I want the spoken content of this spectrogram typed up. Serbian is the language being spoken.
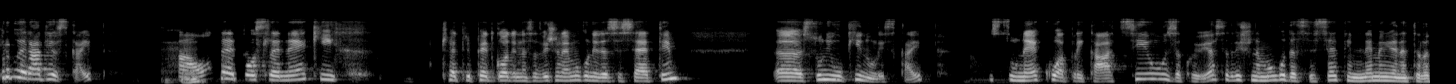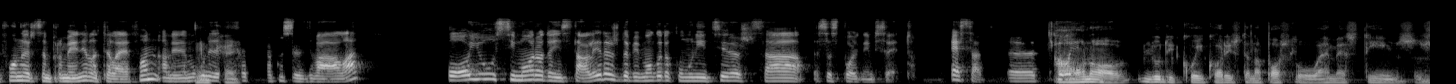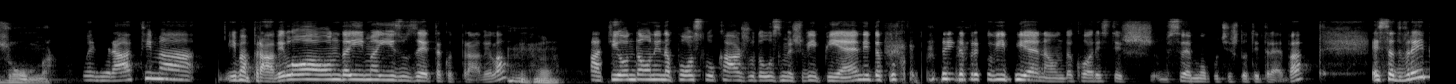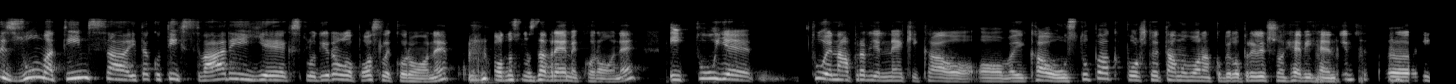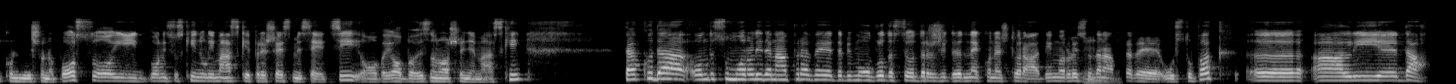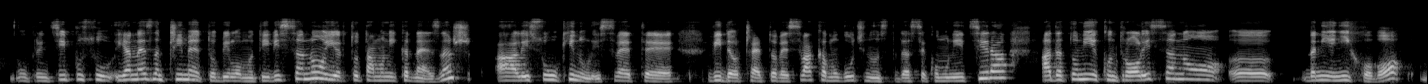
Prvo je radio Skype, a mhm. onda je posle nekih 4-5 godina, sad više ne mogu ni da se setim, e, su ni ukinuli Skype su neku aplikaciju za koju ja sad više ne mogu da se setim, nemam je na telefonu jer sam promenila telefon, ali ne mogu okay. ni da se setim kako se zvala koju si morao da instaliraš da bi mogao da komuniciraš sa, sa spoljnim svetom. E sad, e, to A je... ono, ljudi koji koriste na poslu MS Teams, Zoom. U Emiratima ima pravilo, a onda ima i izuzetak od pravila. Mm -hmm. A ti onda oni na poslu kažu da uzmeš VPN i da preko, da preko VPN-a onda koristiš sve moguće što ti treba. E sad, vreme Zuma, Teamsa i tako tih stvari je eksplodiralo posle korone, odnosno za vreme korone i tu je tu je napravljen neki kao, ovaj, kao ustupak, pošto je tamo onako bilo prilično heavy-handed, uh, niko nije išao na posao i oni su skinuli maske pre šest meseci, ovaj, obavezno nošenje maski. Tako da onda su morali da naprave, da bi moglo da se održi da neko nešto radi, morali su da mhm. naprave ustupak, e, ali je da, u principu su, ja ne znam čime je to bilo motivisano, jer to tamo nikad ne znaš, ali su ukinuli sve te video četove, svaka mogućnost da se komunicira, a da to nije kontrolisano, e, da nije njihovo, e,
